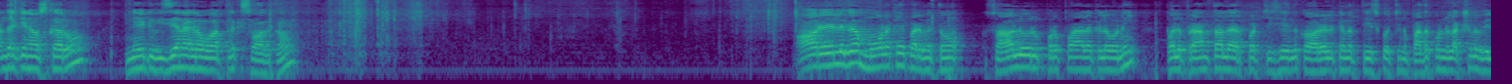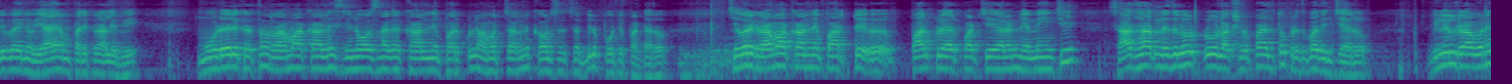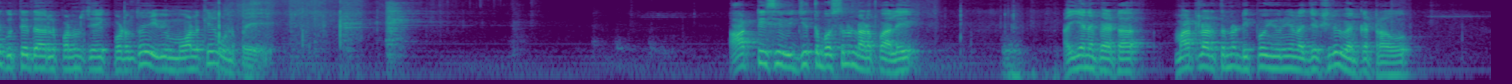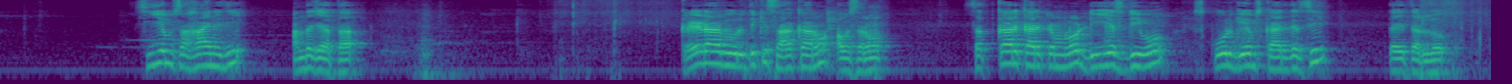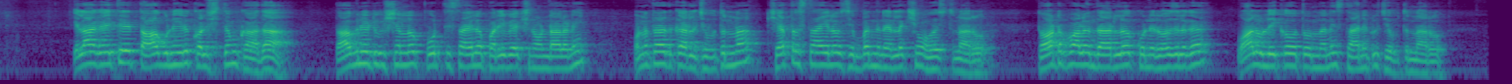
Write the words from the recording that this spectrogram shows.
అందరికీ నమస్కారం. నేటి విజయనగరం వార్తలకు స్వాగతం. ఆరేళ్ళుగా మూలకే పరిమితం సాలూరు పురపాలకలోని పలు ప్రాంతాలు ఏర్పాటు చేసేందుకు ఆరేళ్ళ కింద తీసుకొచ్చిన పదకొండు లక్షల విలువైన వ్యాయామ పరికరాలు ఇవి. మూడేళ్ళ క్రితం రామా కాలనీ శ్రీనివాసనగర్ కాలనీ పార్కుల్లో అమర్చాలని కౌన్సిల్ సభ్యులు పోటీ పడ్డారు. చివరికి రామా కాలనీ పార్టీ పార్కులు ఏర్పాటు చేయాలని నిర్ణయించి సాధారణ నిధులు రూ లక్ష రూపాయలతో ప్రతిపాదించారు. బిల్లులు రావని గుత్తేదారులు పనులు చేయకపోవడంతో ఇవి మూలకే ఉండిపోయాయి. ఆర్టీసీ విద్యుత్ బస్సులు నడపాలి. అయ్యనపేట మాట్లాడుతున్న డిపో యూనియన్ అధ్యక్షుడు వెంకట్రావు. సీఎం సహాయ నిధి అందజేత. క్రీడాభివృద్ధికి సహకారం అవసరం. సత్కార కార్యక్రమంలో డిఎస్డిఓ స్కూల్ గేమ్స్ కార్యదర్శి తదితరులు. ఇలాగైతే తాగునీరు కలుషితం కాదా? తాగునీటి విషయంలో పూర్తి స్థాయిలో పర్యవేక్షణ ఉండాలని ఉన్నతాధికారులు చెబుతున్నా క్షేత్రస్థాయిలో సిబ్బంది నిర్లక్ష్యం వహిస్తున్నారు. తోటపాలెం దారిలో కొన్ని రోజులుగా వాలు లీక్ అవుతోందని స్థానికులు చెబుతున్నారు.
